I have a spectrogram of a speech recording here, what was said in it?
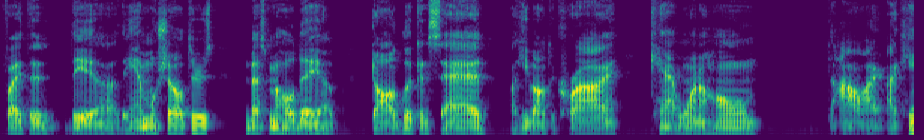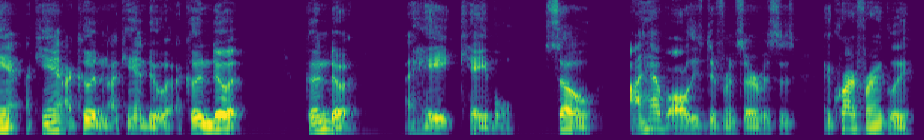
for like the the uh, the animal shelters. Mess my whole day up. Dog looking sad, like he about to cry. Cat want a home. Oh, I, I can't. I can't. I couldn't. I can't do it. I couldn't do it. Couldn't do it. I hate cable. So I have all these different services, and quite frankly,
